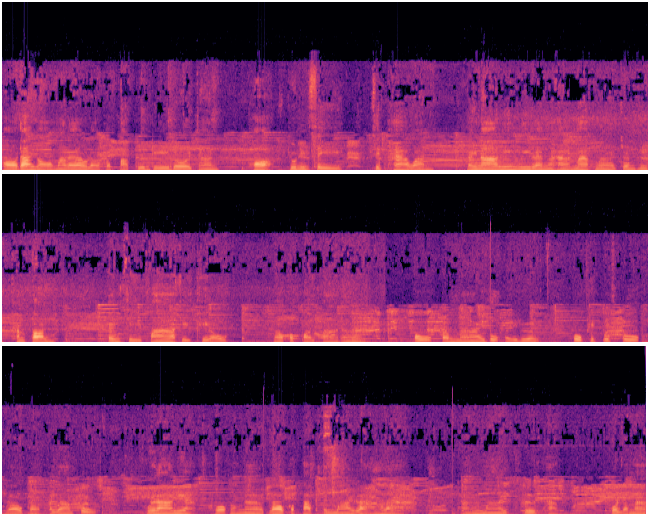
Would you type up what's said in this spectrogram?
พอได้หนองมาแล้วเราก็ปรับพื้นที่โดยการเพาะยูนินทรี15 วัน ในน้ำนี้มีแหล่งอาหารมากมายจนมีคันต้นเป็นสีฟ้าสีเขียว เราก็ปล่อยปลาได้ ปลูกต้นไม้ปลูกไปเรื่อยปลูกผิดปลูกถูกเราก็พยายามปลูก เวลาเนี้ยโคกหนองนาเราก็ปรับเป็นไม้หลางหลากทั้งไม้พืชผัก ผลไม้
